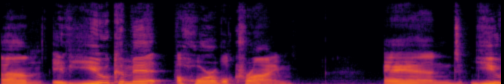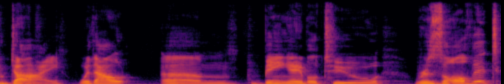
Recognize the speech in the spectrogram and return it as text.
um, if you commit a horrible crime and you die without um, being able to resolve it,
